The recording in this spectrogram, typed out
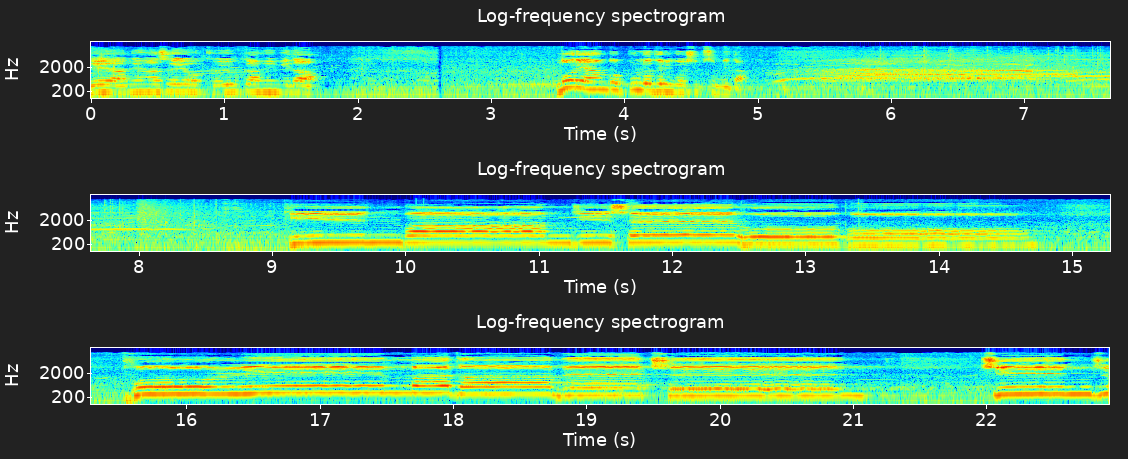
예, 안녕하세요. 교육감입니다. 노래 한 곡 불러드리고 싶습니다. 긴 밤지 세우고 풀잎마다 맺힌 진주보다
